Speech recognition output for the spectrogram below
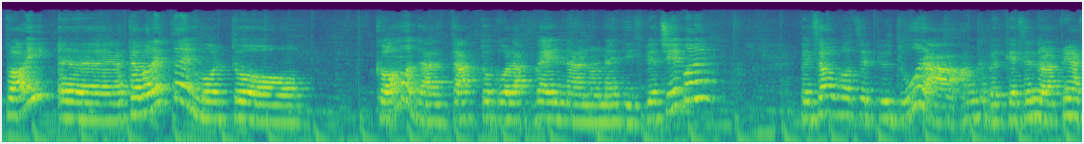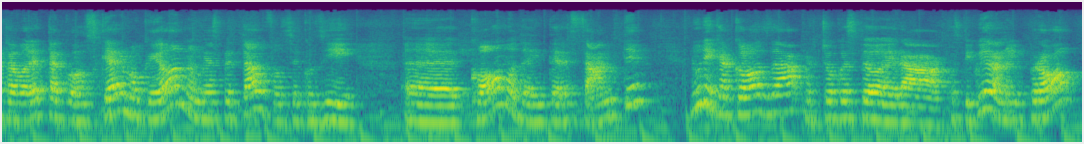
poi eh, la tavoletta è molto comoda, il tatto con la penna non è dispiacevole pensavo fosse più dura anche perché essendo la prima tavoletta con schermo che ho non mi aspettavo fosse così eh, comoda e interessante. L'unica cosa perciò era questi qui erano i pro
